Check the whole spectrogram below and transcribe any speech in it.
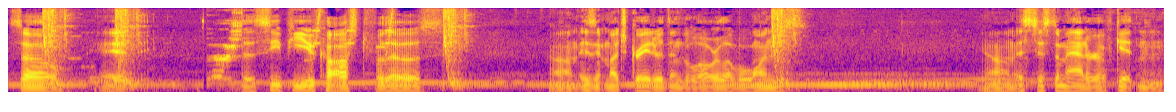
So it the CPU cost for those um, isn't much greater than the lower level ones. Um, it's just a matter of getting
